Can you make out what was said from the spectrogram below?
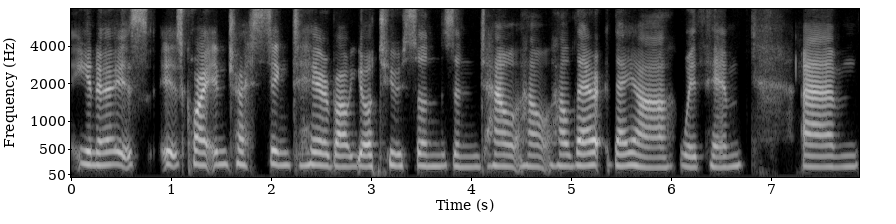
you know, it's it's quite interesting to hear about your two sons and how how how they they are with him. Um,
